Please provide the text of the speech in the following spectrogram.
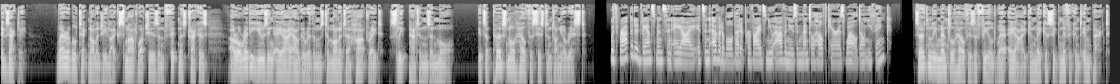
Exactly. Wearable technology like smartwatches and fitness trackers are already using AI algorithms to monitor heart rate, sleep patterns, and more. It's a personal health assistant on your wrist. With rapid advancements in AI, it's inevitable that it provides new avenues in mental health care as well, don't you think? Certainly, mental health is a field where AI can make a significant impact.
